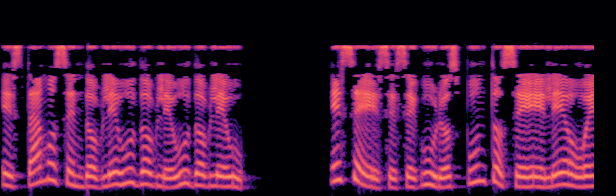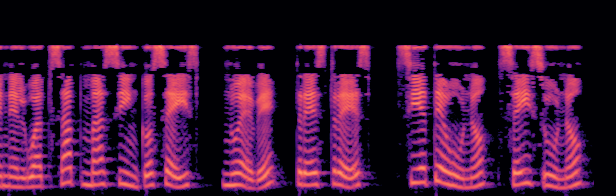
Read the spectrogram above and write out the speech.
Estamos en www.ssseguros.cl o en el WhatsApp más 569 33 71 61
